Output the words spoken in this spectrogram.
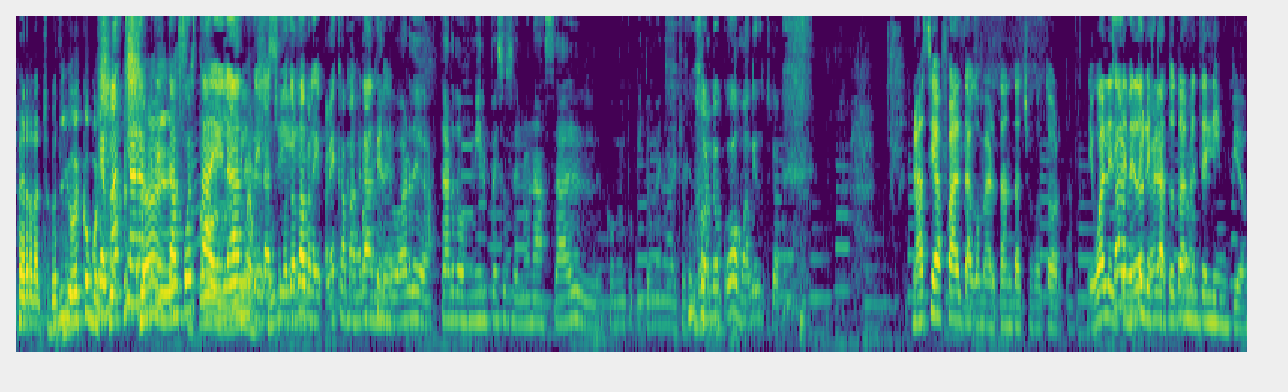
Perra chocotorta. Digo, es como Que ya- además claramente ya está es puesta adelante la chocotorta para que parezca más Capaz que en grande. lugar de gastar dos mil pesos en una sal, come un poquito menos de chocotorta. No, no coma, qué sé yo. No hacía falta comer tanta chocotorta. Igual el Claramente tenedor no está era- totalmente limpio.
